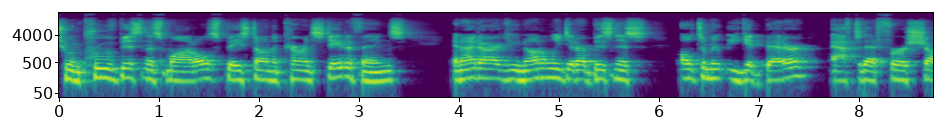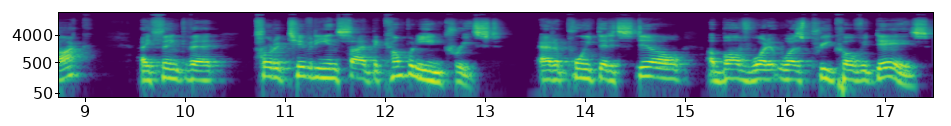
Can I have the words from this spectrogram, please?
to improve business models based on the current state of things. And I'd argue not only did our business ultimately get better after that first shock, I think that productivity inside the company increased at a point that it's still above what it was pre COVID days.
